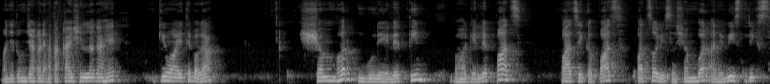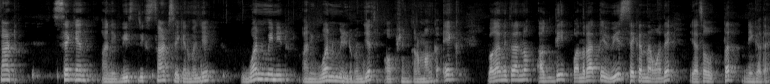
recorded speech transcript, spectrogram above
म्हणजे तुमच्याकडे आता काय शिल्लक आहे? किंवा इथे बघा शंभर गुणिले तीन भागिले पाच. पाच एक पाच पाच वीस शंभर आणि वीस त्रिक साठ. सेकंद आणि वीस त्रिक साठ सेकंद म्हणजे वन मिनिट. आणि वन मिनिट म्हणजेच ऑप्शन क्रमांक एक. बघा मित्रांनो अगदी पंधरा ते वीस सेकंदामध्ये याचं उत्तर निघत आहे.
